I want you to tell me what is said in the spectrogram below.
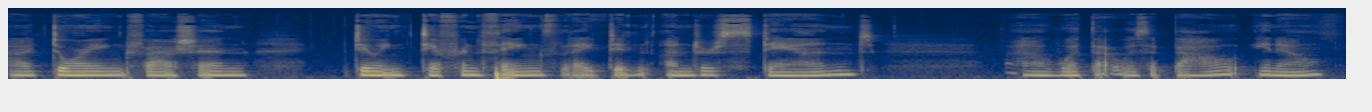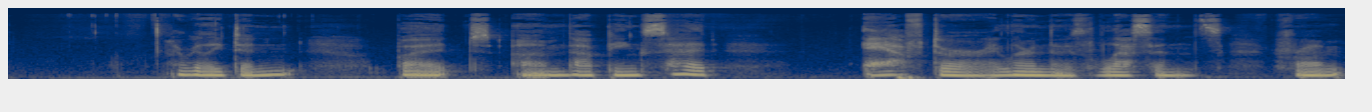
uh, during fashion, doing different things that I didn't understand uh, what that was about, you know. I really didn't. But um, that being said, after I learned those lessons from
